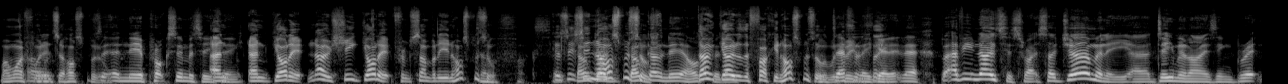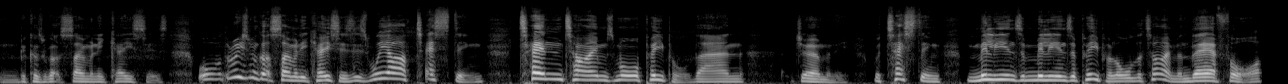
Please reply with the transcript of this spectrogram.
My wife went Oh, into Is hospital it a near proximity and thing? and got it. No, she got it from somebody in hospital because it's Don't in go, the hospital. Don't go near hospital. Don't go to the fucking hospital. The definitely get it there. But have you noticed, right? So Germany uh, demonising Britain because we've got so many cases. Well, the reason we've got so many cases is we are testing ten times more people than Germany. We're testing millions and millions of people all the time, and therefore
